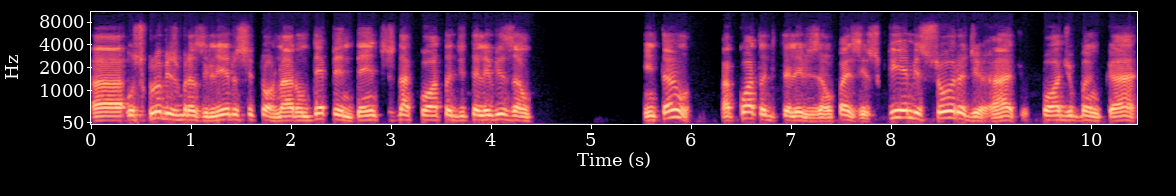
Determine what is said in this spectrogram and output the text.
ah, os clubes brasileiros se tornaram dependentes da cota de televisão. Então, a cota de televisão faz isso. Que emissora de rádio pode bancar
